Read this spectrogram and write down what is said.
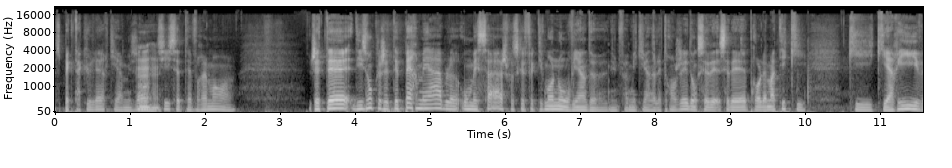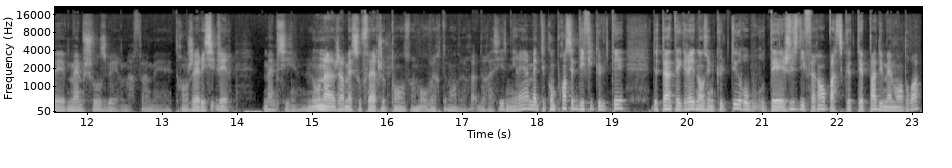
spectaculaire qui est amusant. Mhm. Ici c'était vraiment. J'étais, disons que j'étais perméable au message, parce qu'effectivement, nous, on vient d'une famille qui vient de l'étranger, donc c'est des, des, problématiques qui, qui, qui, arrivent, et même chose, ma femme est étrangère ici même si nous n'a jamais souffert, je pense, vraiment ouvertement de, racisme ni rien, mais tu comprends cette difficulté de t'intégrer dans une culture où, tu es juste différent parce que tu n'es pas du même endroit,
